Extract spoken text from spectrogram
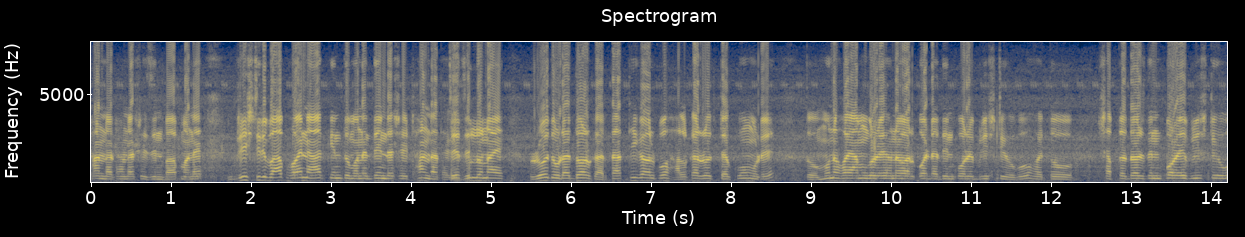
ঠান্ডা ঠান্ডা সিজন বাপ মানে বৃষ্টির ভাব হয় না, কিন্তু মানে দিনটা সেই ঠান্ডা থাকে। তুলনায় রোদ ওঠা দরকার, তার থেকে অল্প হালকা রোদটা কম ওঠে তো মনে হয় আমগরে এখানে আর কয়টা দিন পরে বৃষ্টি হব, হয়তো সপ্তাহ দশ দিন পরে বৃষ্টি হব,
